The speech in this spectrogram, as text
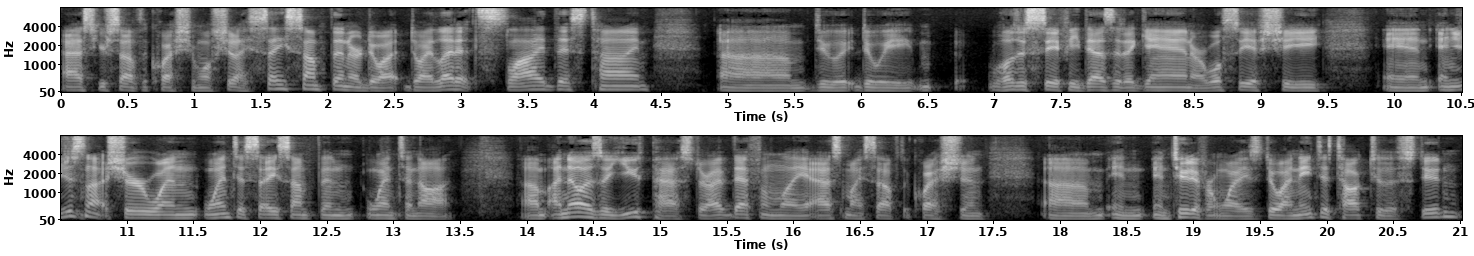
ask yourself the question, well, should I say something or do I do I let it slide this time? Um, do do we? We'll just see if he does it again, or we'll see if she. And and you're just not sure when when to say something, when to not. Um, I know as a youth pastor, I've definitely asked myself the question um, in in two different ways. Do I need to talk to the student,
